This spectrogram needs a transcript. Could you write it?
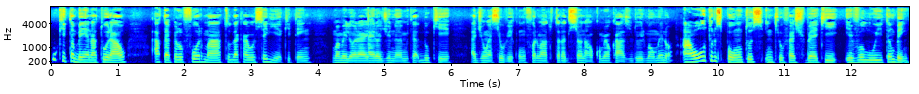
o que também é natural, até pelo formato da carroceria, que tem uma melhor aerodinâmica do que a de um SUV com um formato tradicional, como é o caso do irmão menor. Há outros pontos em que o fastback evolui também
